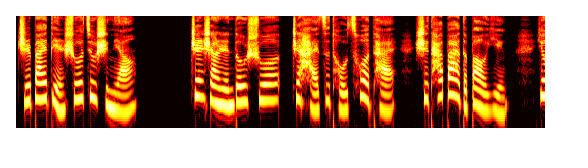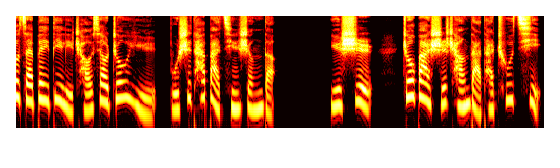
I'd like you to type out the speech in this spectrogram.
直白点说就是娘。镇上人都说这孩子投错胎是他爸的报应，又在背地里嘲笑周宇不是他爸亲生的。于是周爸时常打他出气。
